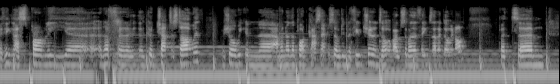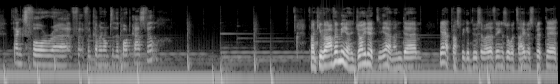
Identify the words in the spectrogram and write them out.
I think that's probably uh, enough for a, a good chat to start with. I'm sure we can uh, have another podcast episode in the future and talk about some other things that are going on. But um, thanks for, uh, for for coming on to the podcast, Phil. Thank you for having me. I enjoyed it. Yeah, and um, yeah, perhaps we can do some other things over time. and split the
